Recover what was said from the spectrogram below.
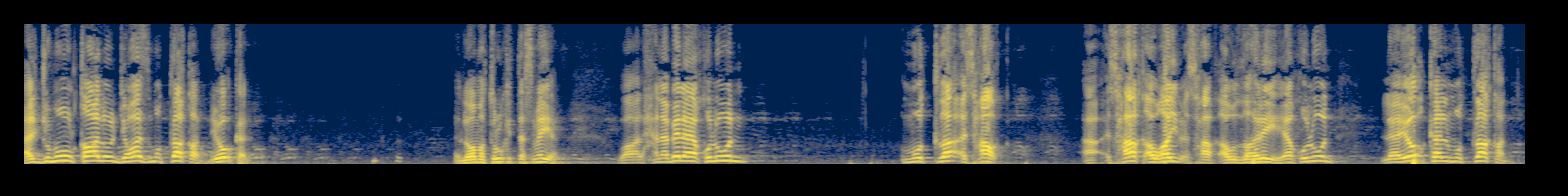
الجمهور قالوا الجواز مطلقا يؤكل. اللي هو متروك التسمية. والحنابلة يقولون مطلق إسحاق. إسحاق أو غير إسحاق أو الظاهرية. يقولون لا يؤكل مطلقا.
